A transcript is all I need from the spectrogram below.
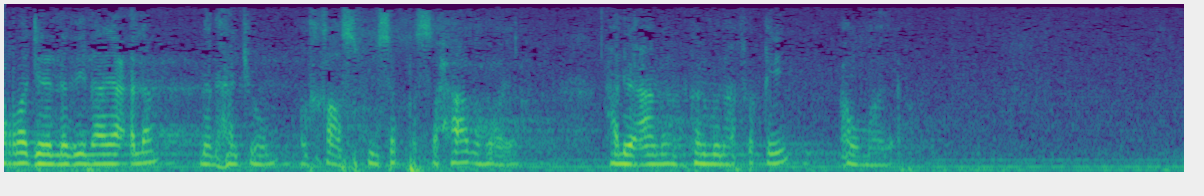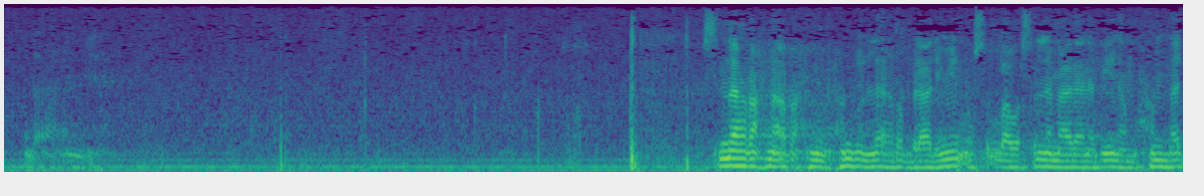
الرجل الذي لا يعلم منهجهم الخاص في سب الصحابة وغيره. هل يعاملهم كالمنافقين أو ماذا؟ بسم الله الرحمن الرحيم. الحمد لله رب العالمين وصلى الله وسلم على نبينا محمد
